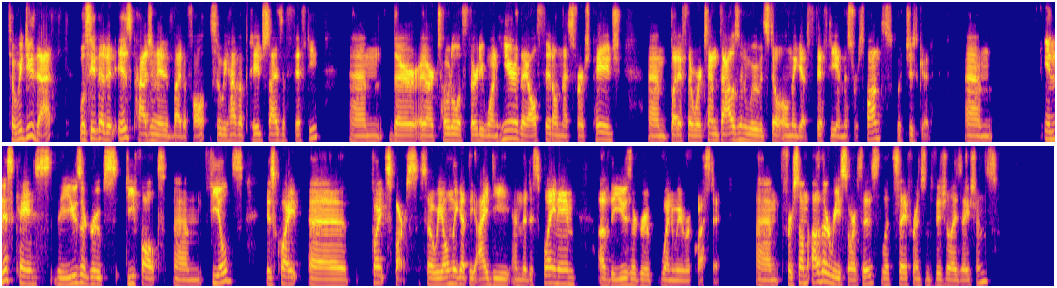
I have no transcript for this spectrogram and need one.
So if we do that, we'll see that it is paginated by default. So we have a page size of 50. Um, there are a total of 31 here. They all fit on this first page. Um, but if there were 10,000, we would still only get 50 in this response, which is good. Um, in this case, the user group's default um, fields is quite, uh, quite sparse. So we only get the ID and the display name of the user group when we request it. Um, for some other resources, let's say for instance, visualizations,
